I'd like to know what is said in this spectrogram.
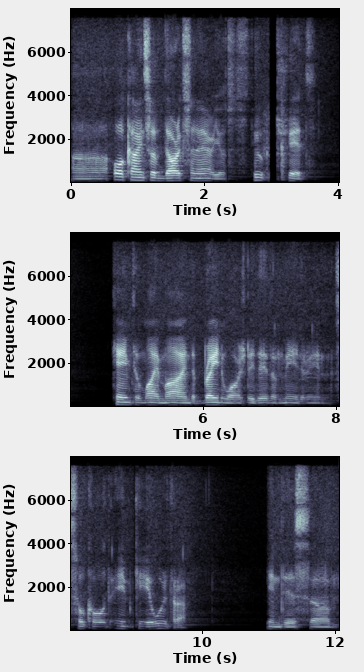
uh, all kinds of dark scenarios, stupid shit came to my mind, the brainwash they did on me during so-called MK Ultra in this um,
